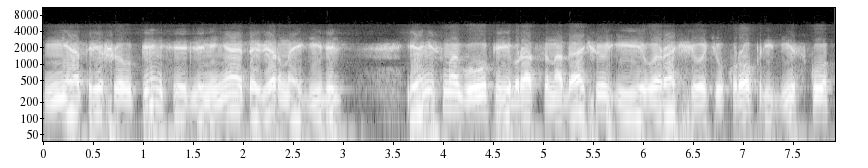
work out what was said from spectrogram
нет, решил, пенсия для меня это верная гибель. Я не смогу перебраться на дачу и выращивать укроп, редиску,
